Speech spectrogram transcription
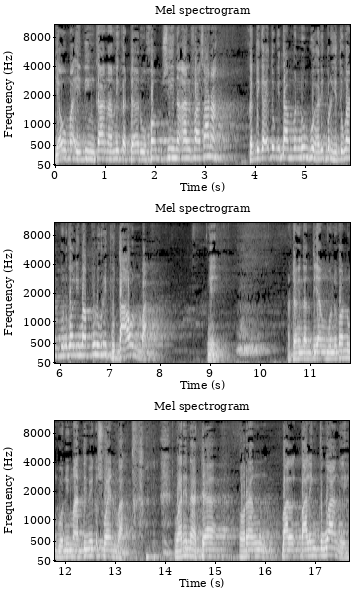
Yauma idzin kana miqdaru khamsina alfasana. Ketika itu kita menunggu hari perhitungan pun kok 50 ribu tahun, Pak. Nggih. Ada yang tiang menika nunggoni mati we kesuwen, Pak. Kemarin ada orang pal paling tua nggih.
